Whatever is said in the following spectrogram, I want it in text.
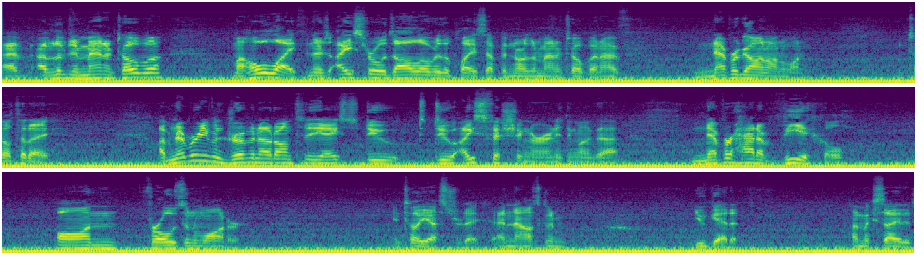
I've, I've lived in Manitoba my whole life, and there's ice roads all over the place up in northern Manitoba, and I've never gone on one until today. I've never even driven out onto the ice to do to do ice fishing or anything like that. Never had a vehicle on frozen water until yesterday, and now it's gonna. You get it. I'm excited.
